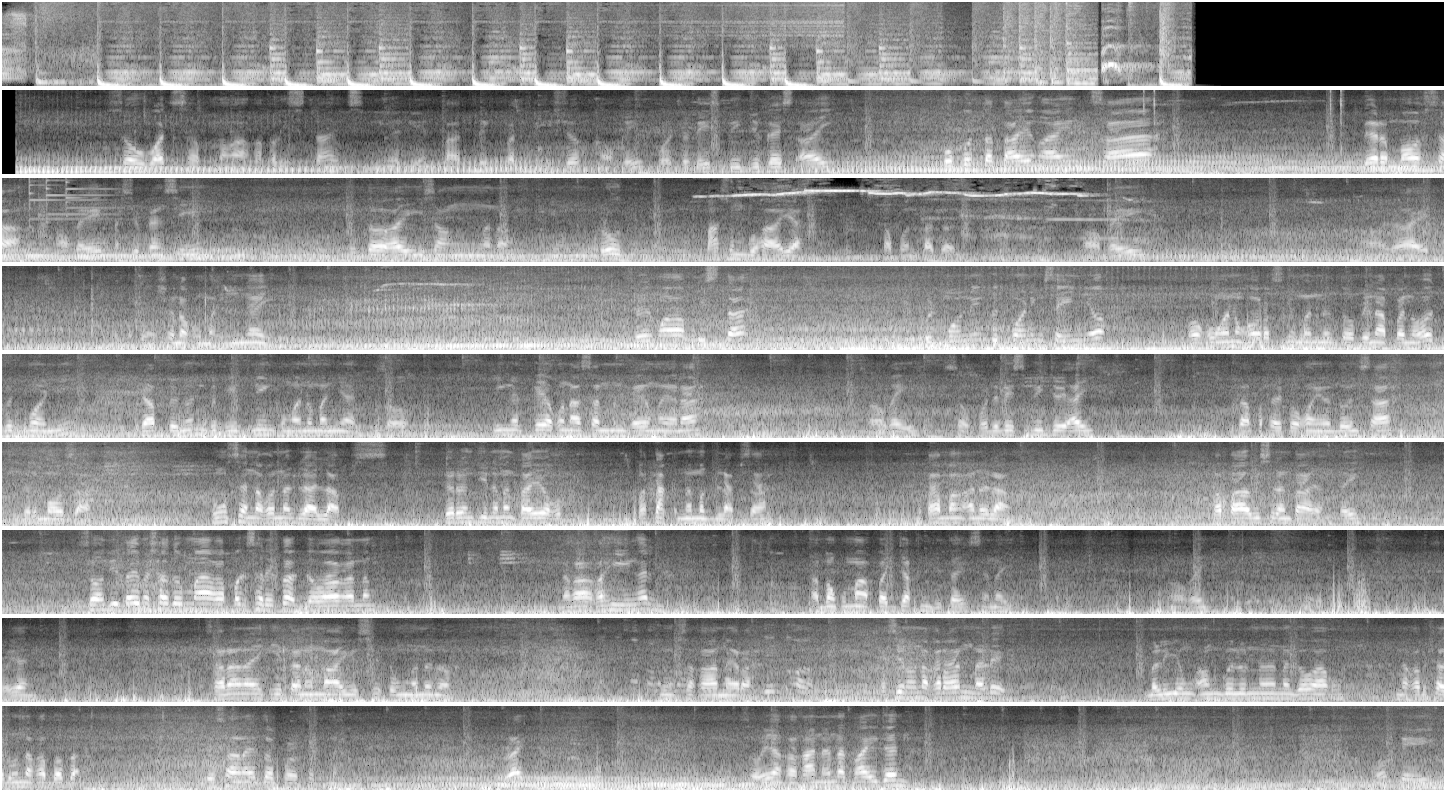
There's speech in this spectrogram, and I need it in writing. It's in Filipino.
So what's up mga kakalista? It's me again, Patrick Patricio. Okay, for today's video guys ay pupunta tayo ngayon sa Bermosa. Okay, as you can see, ito ay isang ano, yung road, pasong buhaya, papunta doon. Okay. Alright. Pasensya na kung maingay. So yung mga kakalista, Good morning, good morning sa inyo. O kung anong oras nyo man ito pinapanood, good morning, good afternoon, good evening, kung ano man yan. So, ingat kayo kung nasan man kayo ngayon ha. Okay, so for today's video ay ipapasal ko kayo doon sa Hermosa kung saan ako naglalaps. Pero hindi naman tayo patak na maglaps ha. Tamang ano lang, papawis lang tayo, okay? So hindi tayo masyadong makakapagsalita, gawa ka ng nakakahingal. Habang pumapadyak hindi tayo sanay. Okay? So yan. Sana nakikita ng maayos itong ano no? Yung sa camera. Kasi nung nakaraan mali. Mali yung angulo na nagawa ko. Nakabasyadong nakababa so sana ito perfect na. Right. So yan kakanan na tayo dyan. Okay.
